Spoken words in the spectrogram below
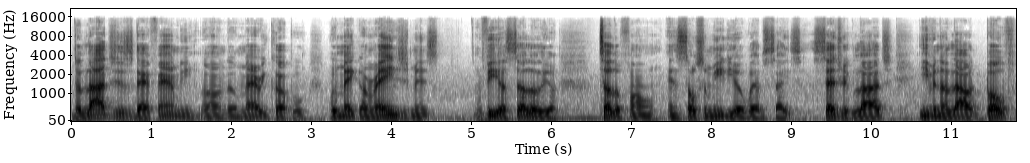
the lodges, that family, uh, the married couple, would make arrangements via cellular telephone, and social media websites. Cedric Lodge even allowed both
